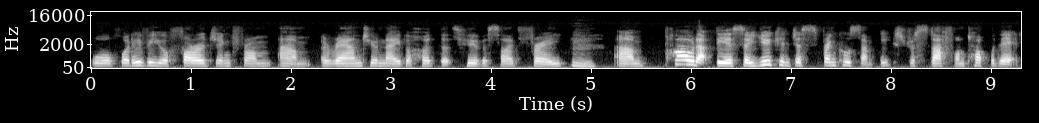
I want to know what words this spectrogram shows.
or whatever you're foraging from um, around your neighbourhood that's herbicide free, mm. um, piled up there so you can just sprinkle some extra stuff on top of that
